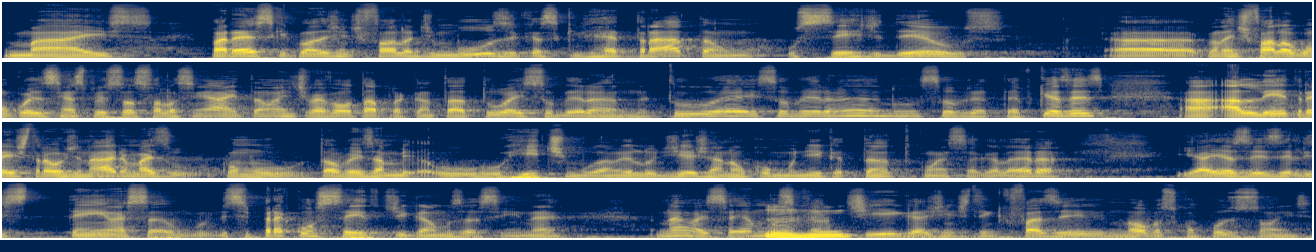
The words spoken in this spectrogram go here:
Mas parece que quando a gente fala de músicas que retratam o ser de Deus, Uh, quando a gente fala alguma coisa assim, as pessoas falam assim: ah, então a gente vai voltar para cantar Tu és soberano, né? Tu és soberano sobre a terra. Porque às vezes a, a letra é extraordinária, mas o, como talvez a, o ritmo, a melodia já não comunica tanto com essa galera, e aí às vezes eles têm essa, esse preconceito, digamos assim, né? Não, essa aí é música uhum. antiga, a gente tem que fazer novas composições.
